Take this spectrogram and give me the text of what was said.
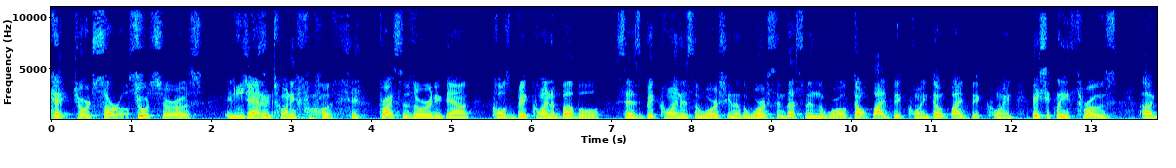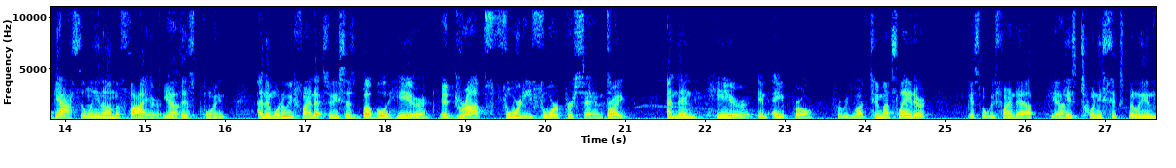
Okay, George Soros. George Soros in January 24th price was already down, calls Bitcoin a bubble, says Bitcoin is the worst, you know, the worst investment in the world. Don't buy Bitcoin. Don't buy Bitcoin. Basically throws uh, gasoline on the fire yeah. at this point. And then what do we find out? So he says bubble here. It drops 44%. Right. And then here in April, two months later, guess what we find out? Yeah. His $26 billion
